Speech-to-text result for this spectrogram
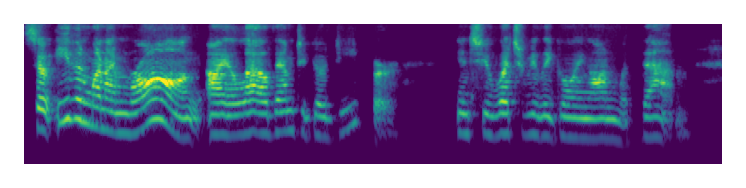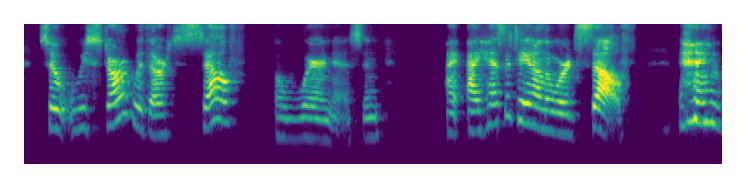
So even when i'm wrong i allow them to go deeper into what's really going on with them. So we start with our self awareness. And I, I, hesitate on the word self because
